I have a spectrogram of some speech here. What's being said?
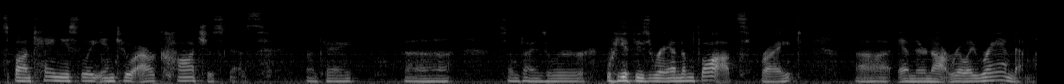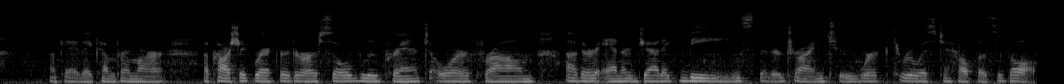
spontaneously into our consciousness, okay, uh, sometimes we're we get these random thoughts, right? Uh, and they're not really random. Okay, they come from our Akashic record or our soul blueprint or from other energetic beings that are trying to work through us to help us evolve.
